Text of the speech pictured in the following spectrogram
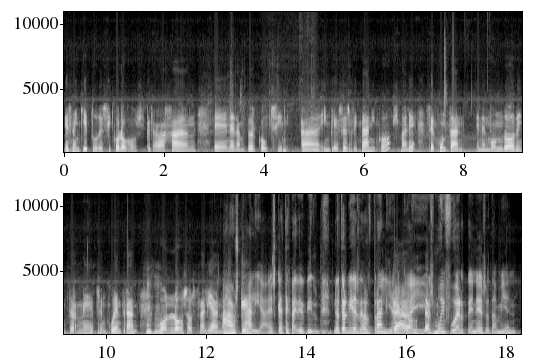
esta inquietud de psicólogos que trabajan en el ámbito del coaching, eh, ingleses, británicos, ¿vale? Se juntan en el mundo de Internet, se encuentran con los australianos. Ah, Australia, es que te iba a decir, no te olvides de Australia, que es muy fuerte en eso también.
